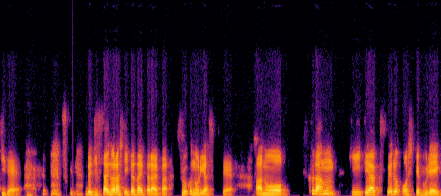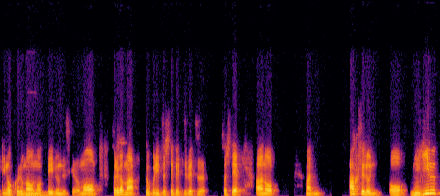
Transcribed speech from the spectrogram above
きで、はい、で、実際乗らせていただいたら、やっぱすごく乗りやすくて、あの、普段引いてアクセル、押してブレーキの車を乗っているんですけども、それがまあ独立して別々、そして、あの、まあ、アクセルを握るっ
